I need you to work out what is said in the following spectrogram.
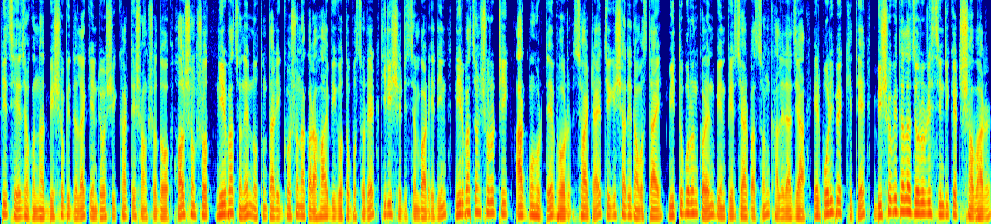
পিছিয়ে জগন্নাথ বিশ্ববিদ্যালয় কেন্দ্রীয় শিক্ষার্থী সংসদ ও হল সংসদ নির্বাচনের নতুন তারিখ ঘোষণা করা হয়। বিগত বছরের তিরিশে ডিসেম্বর এদিন নির্বাচন শুরুর ঠিক আগ মুহূর্তে ভোর ছয়টায় চিকিৎসাধীন অবস্থায় মৃত্যুবরণ করেন বিএনপির চেয়ারপারসন খালেদা জিয়া। এর পরিপ্রেক্ষিতে বিশ্ববিদ্যালয় জরুরি সিন্ডিকেট সভার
